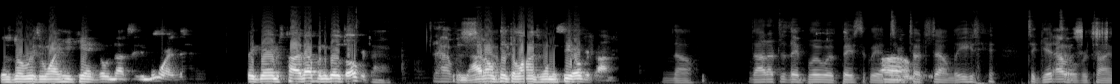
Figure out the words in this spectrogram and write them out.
There's no reason why he can't go nuts anymore. And the game's tied up and it goes to overtime. That was. I don't think the Lions want to see overtime. no, Not after they blew it basically a Um, two touchdown lead to get That to was overtime.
